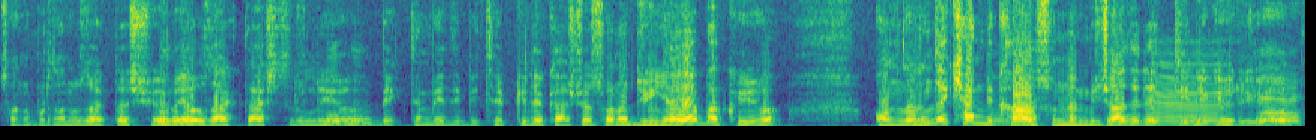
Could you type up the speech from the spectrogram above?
Sonra buradan uzaklaşıyor veya uzaklaştırılıyor. Beklemediği bir tepkiyle karşılıyor. Sonra dünyaya bakıyor. Onların da kendi kaosunda mücadele ettiğini görüyor. Evet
